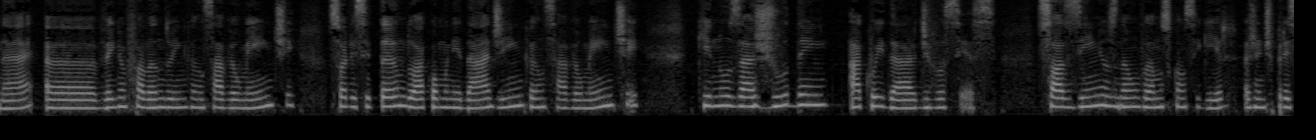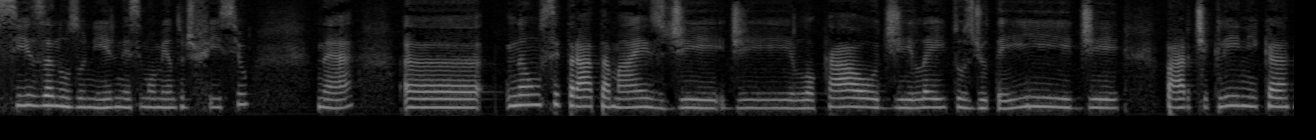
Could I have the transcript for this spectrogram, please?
Né? Uh, venho falando incansavelmente, solicitando à comunidade incansavelmente que nos ajudem a cuidar de vocês. Sozinhos não vamos conseguir. A gente precisa nos unir nesse momento difícil, né? Uh, não se trata mais de, de local, de leitos de UTI, de parte clínica,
